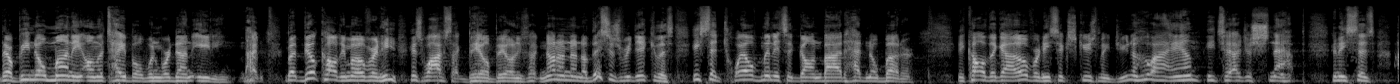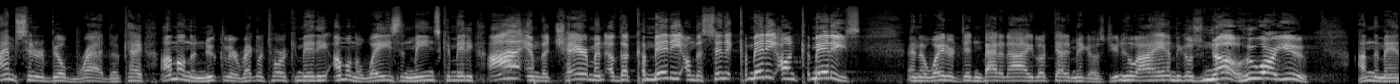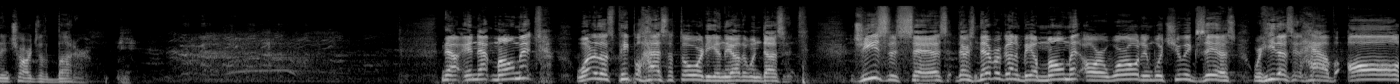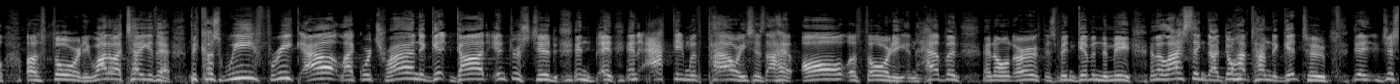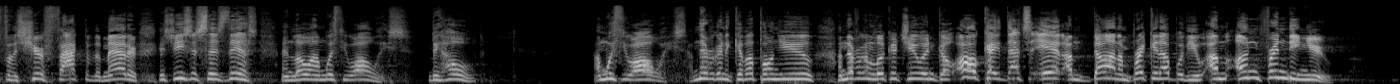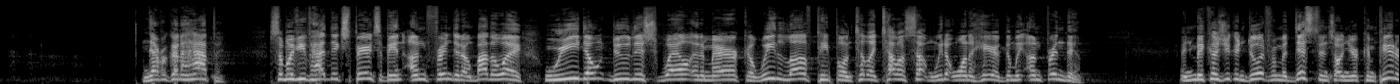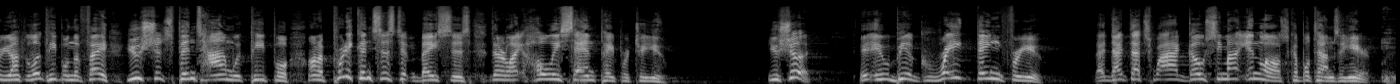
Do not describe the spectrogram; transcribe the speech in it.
There'll be no money on the table when we're done eating. But, but Bill called him over and he, his wife's like, Bill, Bill. And he's like, no, no, no, no, this is ridiculous. He said 12 minutes had gone by and had no butter. He called the guy over and he said, excuse me, do you know who I am? He said, I just snapped. And he says, I'm Senator Bill Brad, okay? I'm on the Nuclear Regulatory Committee. I'm on the Ways and Means Committee. I am the chairman of the committee on the Senate Committee on Committees. And the waiter didn't bat an eye. He looked at him. He goes, Do you know who I am? He goes, No, who are you? I'm the man in charge of the butter. Now, in that moment, one of those people has authority and the other one doesn't. Jesus says there's never going to be a moment or a world in which you exist where He doesn't have all authority. Why do I tell you that? Because we freak out like we're trying to get God interested in, in, in acting with power. He says, I have all authority in heaven and on earth. It's been given to me. And the last thing that I don't have time to get to, just for the sheer fact of the matter, is Jesus says this, and lo, I'm with you always. Behold, I'm with you always. I'm never going to give up on you. I'm never going to look at you and go, okay, that's it. I'm done. I'm breaking up with you. I'm unfriending you. Never going to happen. Some of you have had the experience of being unfriended on. By the way, we don't do this well in America. We love people until they tell us something we don't want to hear, then we unfriend them. And because you can do it from a distance on your computer, you don't have to look people in the face. You should spend time with people on a pretty consistent basis that are like holy sandpaper to you. You should. It, it would be a great thing for you. That, that, that's why I go see my in laws a couple times a year.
